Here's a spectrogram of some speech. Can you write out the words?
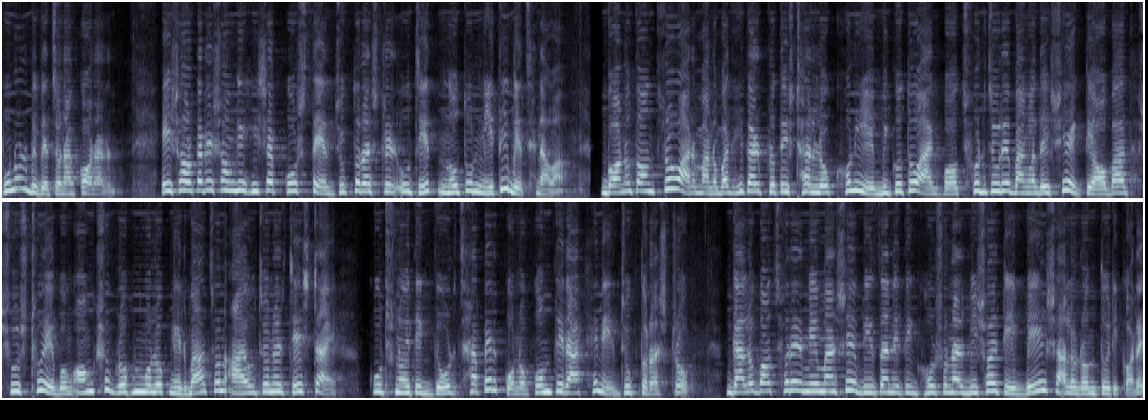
পুনর্বিবেচনা করার। এই সরকারের সঙ্গে হিসাব কষতে যুক্তরাষ্ট্রের উচিত নতুন নীতি বেছে নেওয়া। গণতন্ত্র আর মানবাধিকার প্রতিষ্ঠার লক্ষ্য নিয়ে বিগত এক বছর জুড়ে বাংলাদেশে একটি অবাধ, সুষ্ঠু এবং অংশগ্রহণমূলক নির্বাচন আয়োজনের চেষ্টায় কূটনৈতিক দৌড়ঝাঁপের কোনো কমতি রাখেনি যুক্তরাষ্ট্র। গেল বছরের মে মাসে ভিসা নীতি ঘোষণার বিষয়টি বেশ আলোড়ন তৈরি করে।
